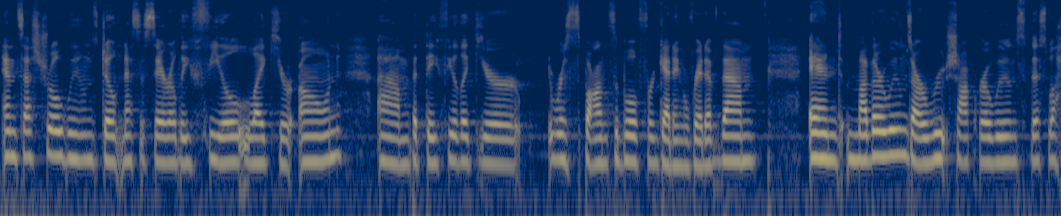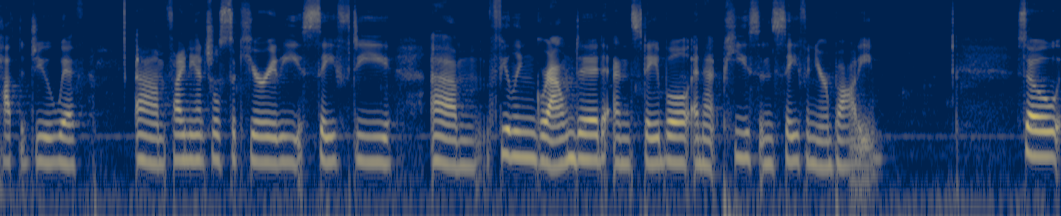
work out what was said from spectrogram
Ancestral wounds don't necessarily feel like your own, um, but they feel like you're responsible for getting rid of them. And mother wounds are root chakra wounds. So this will have to do with um, financial security, safety, um, feeling grounded and stable and at peace and safe in your body. So,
